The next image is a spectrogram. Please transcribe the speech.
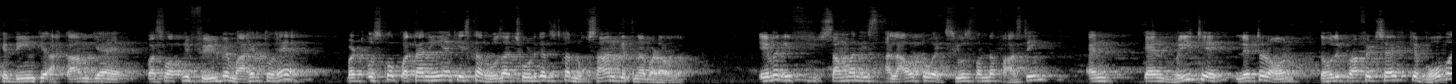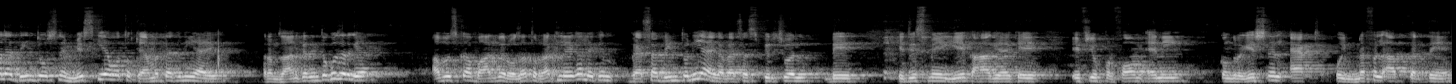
कि दीन के अहकाम क्या है। बस वो अपनी फ़ील्ड में माहिर तो है बट उसको पता नहीं है कि इसका रोज़ा छूट गया तो उसका नुकसान कितना बड़ा होगा। Even if someone is allowed to excuse from the fasting and can retake later on the holy prophet side कि वो वाला दिन जो उसने मिस किया, वो तो क्यामत तक नहीं आएगा। रमज़ान का दिन तो गुजर गया। अब उसका बाद में रोज़ा तो रख लेगा, लेकिन वैसा दिन तो नहीं आएगा, वैसा स्पिरिचुअल डे कि जिसमें ये कहा गया कि if you perform any congregational act कोई नफल आप करते हैं,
